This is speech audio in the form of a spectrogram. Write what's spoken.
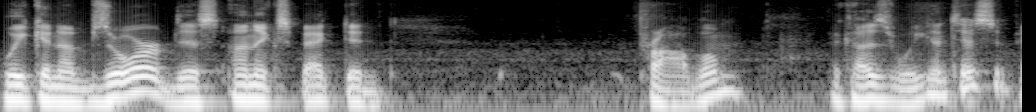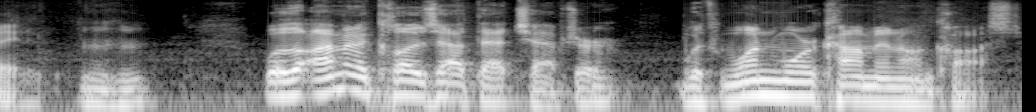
we can absorb this unexpected problem because we anticipated. Mm-hmm. Well, I'm going to close out that chapter with one more comment on cost.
